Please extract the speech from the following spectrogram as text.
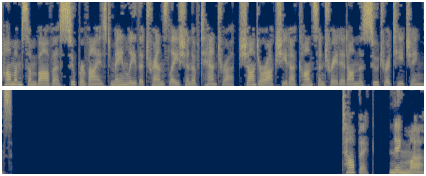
Padmasambhava supervised mainly the translation of Tantra, Shantarakshita concentrated on the sutra teachings. Nyingma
